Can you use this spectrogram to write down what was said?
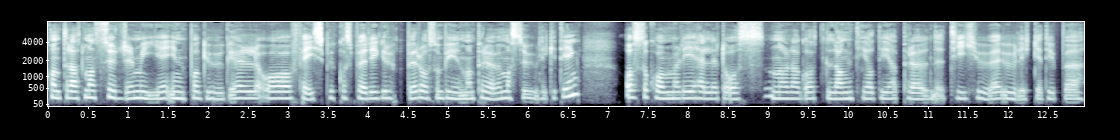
Kontra at man surrer mye inn på Google og Facebook og spør i grupper, og så begynner man å prøve masse ulike ting. Og så kommer de heller til oss når det har gått lang tid og de har prøvd 10-20 ulike typer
